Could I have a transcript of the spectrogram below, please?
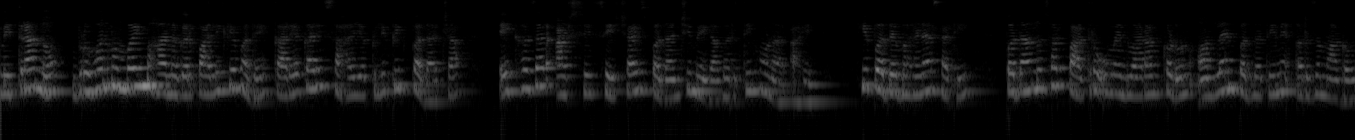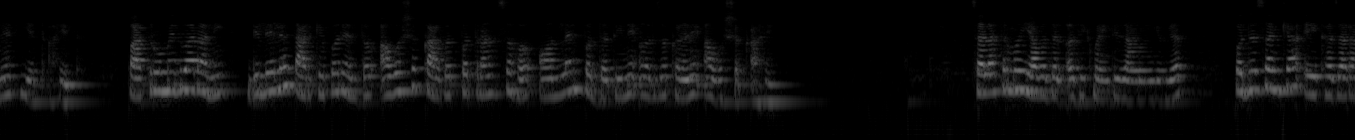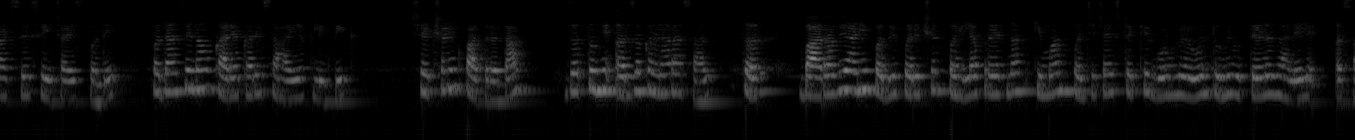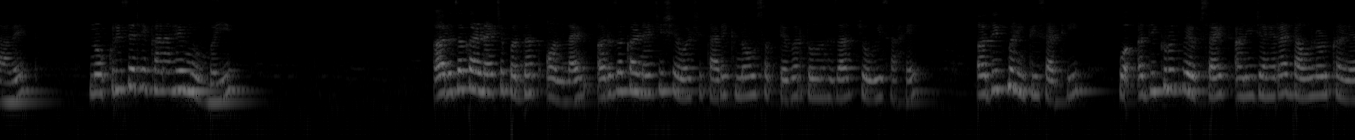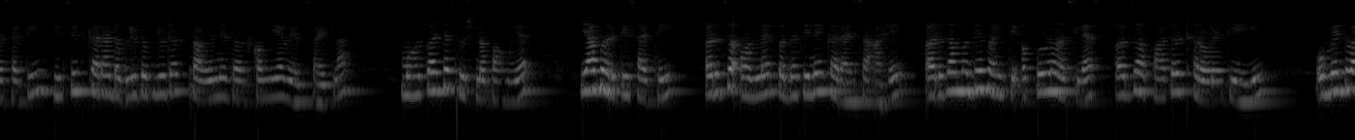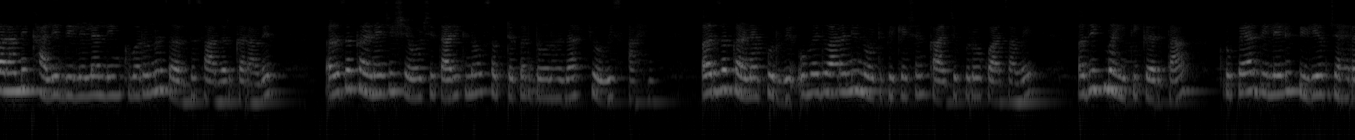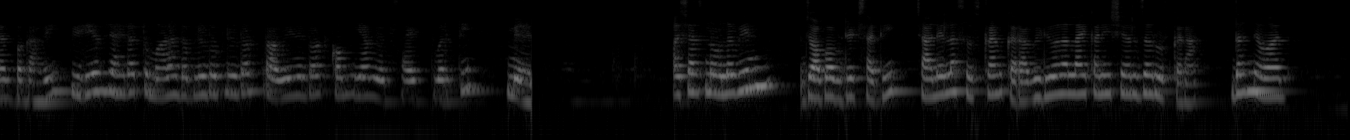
मित्रांनो बृहन्मुंबई महानगरपालिकेमध्ये कार्यकारी सहाय्यक लिपिक पदाच्या एक हजार आठशे सेहेचाळीस पदांची मेगाभरती होणार आहे. ही पदे भरण्यासाठी पदानुसार पात्र उमेदवारांकडून ऑनलाईन पद्धतीने अर्ज मागवण्यात येत आहेत. पात्र उमेदवारांनी दिलेल्या तारखेपर्यंत आवश्यक कागदपत्रांसह ऑनलाईन पद्धतीने अर्ज करणे आवश्यक आहे. चला तर मग याबद्दल अधिक माहिती जाणून घेऊयात. पदसंख्या एक हजार आठशे सेहेचाळीस पदे पदाचे नाव कार्यकारी सहाय्यक लिपिक शैक्षणिक पात्रता जर तुम्ही अर्ज करणार असाल तर बारावी आणि पदवी परीक्षेत पहिल्या प्रयत्नात किमान पंचेचाळीस टक्के गुण मिळवून तुम्ही उत्तीर्ण झालेले असावेत नोकरीचे ठिकाण आहे मुंबई. अर्ज करण्याची पद्धत ऑनलाईन अर्ज करण्याची शेवटची तारीख नऊ सप्टेंबर दोन हजार चोवीस आहे. अधिक माहितीसाठी व अधिकृत वेबसाईट आणि जाहिरात डाउनलोड करण्यासाठी व्हिजिट करा W W dot Pravinya dot com या वेबसाईटला महत्त्वाच्या सूचना पाहूयात. या भरतीसाठी अर्ज ऑनलाईन पद्धतीने करायचा आहे. अर्जामध्ये माहिती अपूर्ण असल्यास अर्ज अपात्र ठरवण्यात येईल. उमेदवाराने खाली दिलेल्या लिंकवरूनच अर्ज सादर करावेत. अर्ज करण्याची शेवटची तारीख नऊ सप्टेंबर दोन हजार चोवीस आहे. अर्ज करण्यापूर्वी उमेदवारांनी नोटिफिकेशन काळजीपूर्वक वाचावे. अधिक माहिती करता कृपया दिलेली पी डी एफ जाहिरात बघावी. पी डी एफ जाहिरात तुम्हाला W W dot Pravinya dot com या वेबसाईटवरती मिळेल. अशाच नवनवीन जॉब अपडेटसाठी चॅनेलला सबस्क्राईब करा व्हिडिओला लाईक आणि शेअर जरूर करा. धन्यवाद.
